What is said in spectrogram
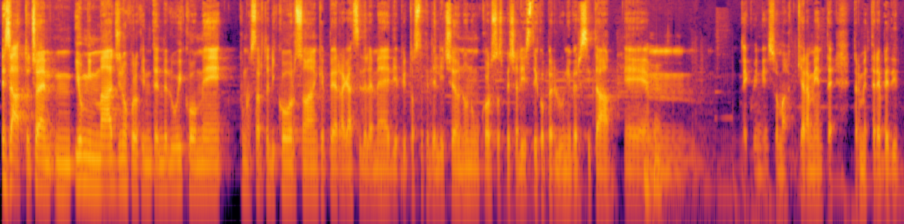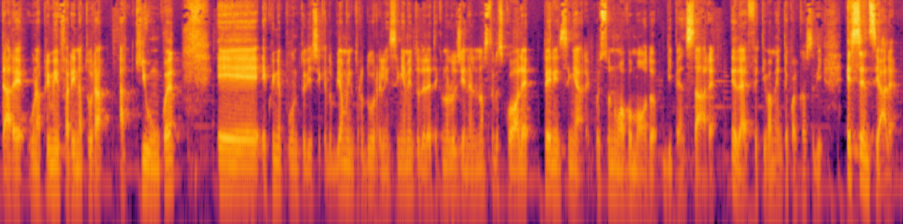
Esatto, cioè mh, io mi immagino quello che intende lui come una sorta di corso anche per ragazzi delle medie piuttosto che del liceo, non un corso specialistico per l'università. E, mm-hmm. mh, e quindi insomma chiaramente permetterebbe di dare una prima infarinatura a chiunque e, e, quindi appunto dice che dobbiamo introdurre l'insegnamento delle tecnologie nelle nostre scuole per insegnare questo nuovo modo di pensare ed è effettivamente qualcosa di essenziale.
